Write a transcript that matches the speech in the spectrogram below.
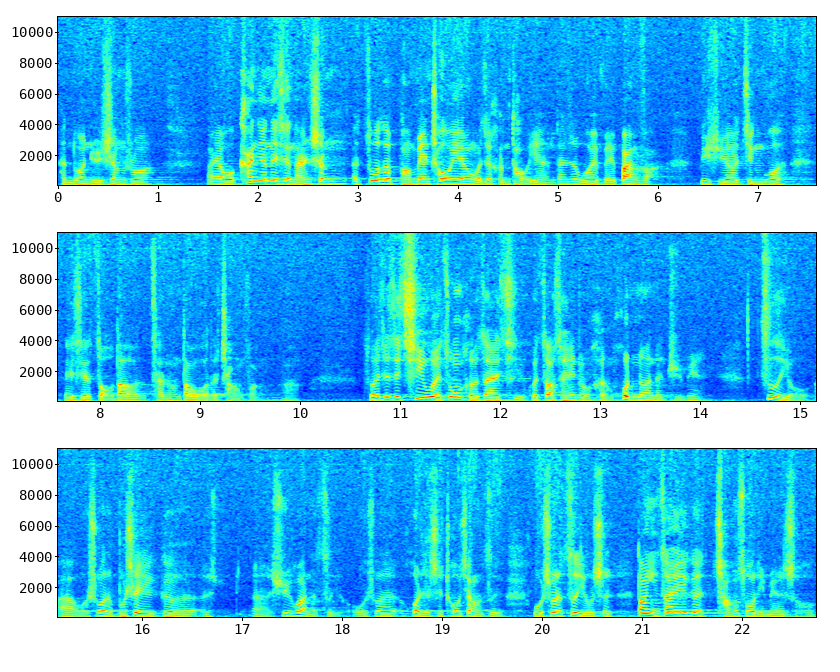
很多女生说：“哎呀，我看见那些男生坐在旁边抽烟，我就很讨厌，但是我也没办法。”必须要经过那些走道才能到我的厂房啊，所以这些气味综合在一起，会造成一种很混乱的局面。自由啊，我说的不是一个呃呃虚幻的自由，我说的或者是抽象的自由。我说的自由是，当你在一个场所里面的时候，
